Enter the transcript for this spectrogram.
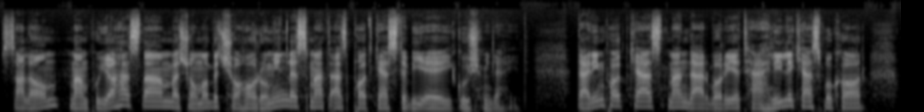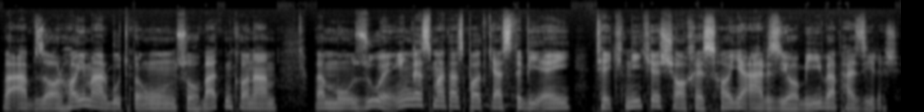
سلام من پویا هستم و شما به چهارمین قسمت از پادکست بی ای گوش می دهید. در این پادکست من درباره تحلیل کسب و کار و ابزارهای مربوط به اون صحبت می کنم و موضوع این قسمت از پادکست بی ای تکنیک شاخصهای ارزیابی و پذیرشه.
